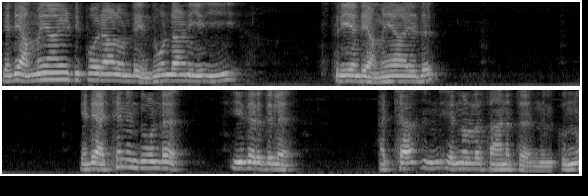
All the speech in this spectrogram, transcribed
എന്റെ അമ്മയായിട്ട് ഇപ്പോൾ ഒരാളുണ്ട്. എന്തുകൊണ്ടാണ് ഈ സ്ത്രീ എന്റെ അമ്മയായത്? എന്റെ അച്ഛൻ എന്തുകൊണ്ട് ഈ തരത്തിൽ അച്ഛ എന്നുള്ള സ്ഥാനത്ത് നിൽക്കുന്നു?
